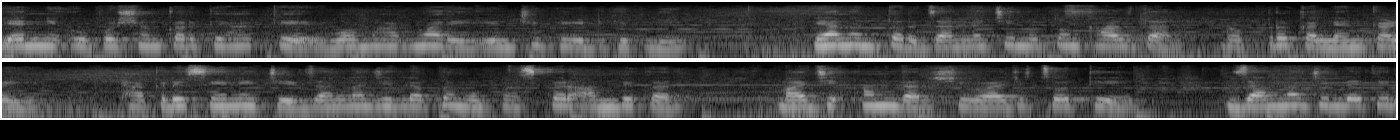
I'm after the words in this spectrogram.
यांनी उपोषणकर्ते हाके व वाघमारे यांची भेट घेतली. यानंतर जालन्याचे नूतन खासदार डॉक्टर कल्याण काळे ठाकरे सेनेचे जालना जिल्हा प्रमुख भास्कर आंबेकर माजी आमदार शिवाजी चोथे जालना जिल्ह्यातील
